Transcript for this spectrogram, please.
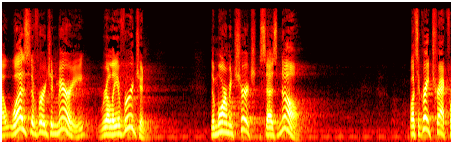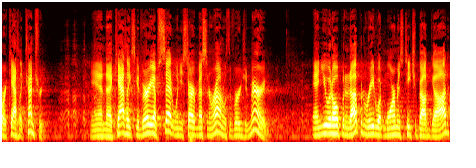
uh, Was the Virgin Mary really a virgin? The Mormon Church says no. Well, it's a great track for a Catholic country. And uh, Catholics get very upset when you start messing around with the Virgin Mary. And you would open it up and read what Mormons teach about God.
